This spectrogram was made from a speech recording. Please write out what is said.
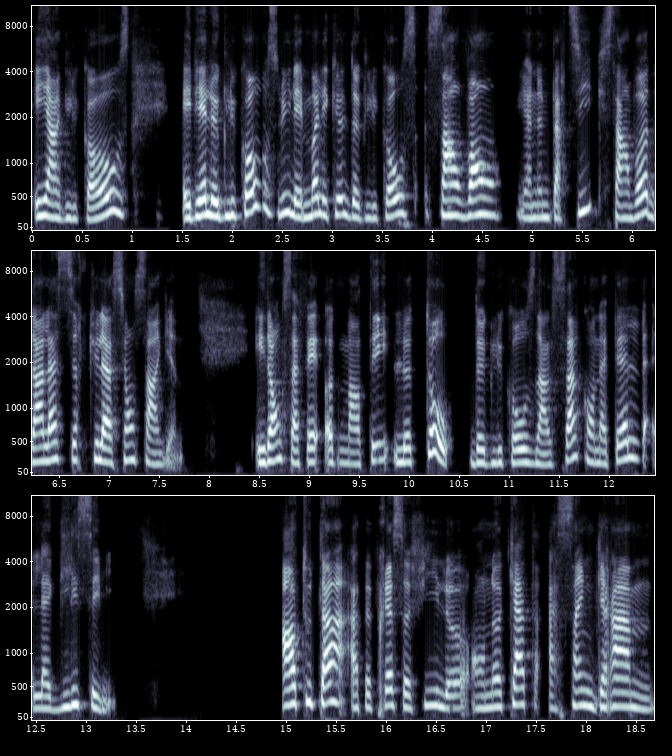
et en glucose, eh bien, le glucose, lui, les molécules de glucose s'en vont. Il y en a une partie qui s'en va dans la circulation sanguine. Et donc, ça fait augmenter le taux de glucose dans le sang qu'on appelle la glycémie. En tout temps, à peu près, Sophie, là, on a 4 à 5 grammes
